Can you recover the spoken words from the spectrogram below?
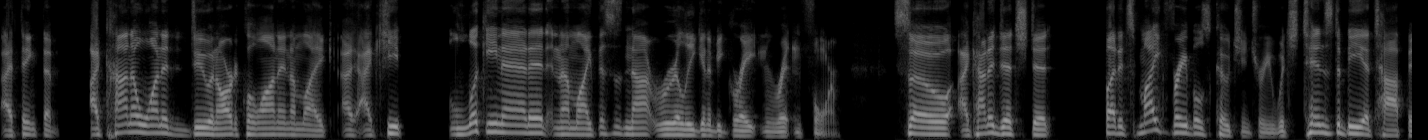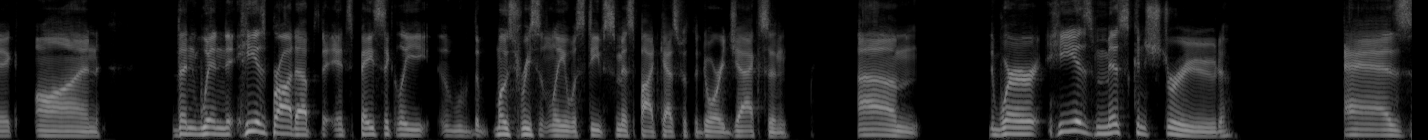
I think that I kind of wanted to do an article on, and I'm like, I, I keep looking at it, and I'm like, this is not really going to be great in written form. So I kind of ditched it, but it's Mike Vrabel's coaching tree, which tends to be a topic on. Then when he is brought up, it's basically the most recently was Steve Smith's podcast with the Dory Jackson, um, where he is misconstrued as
